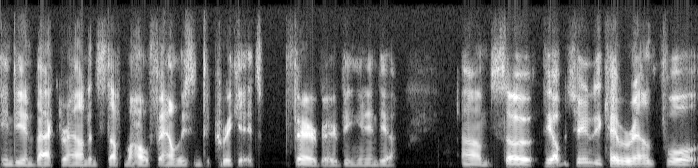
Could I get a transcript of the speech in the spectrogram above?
Indian background and stuff, my whole family's into cricket. It's very, very big in India. Um, so the opportunity came around for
